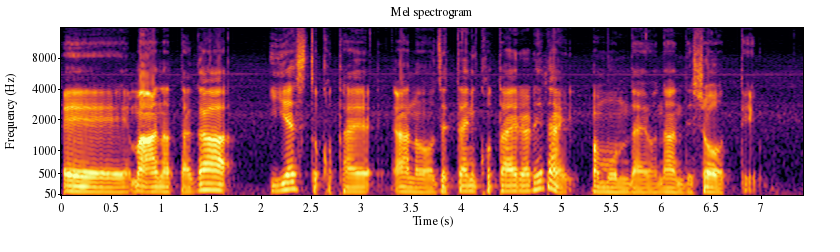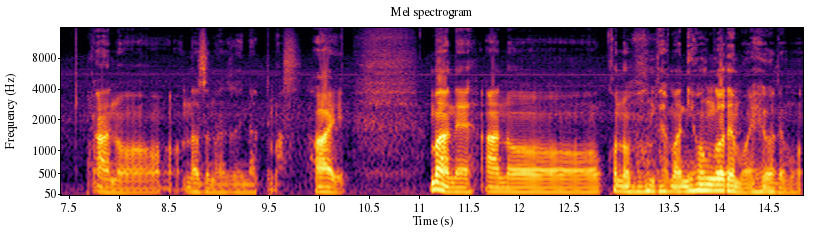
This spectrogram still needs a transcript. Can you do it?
えー、まああなたがイエスと答えあの絶対に答えられない、まあ、問題は何でしょうっていうあのなぞなぞになってますはいまあね、あのー、この問題、まあ日本語でも英語でも、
